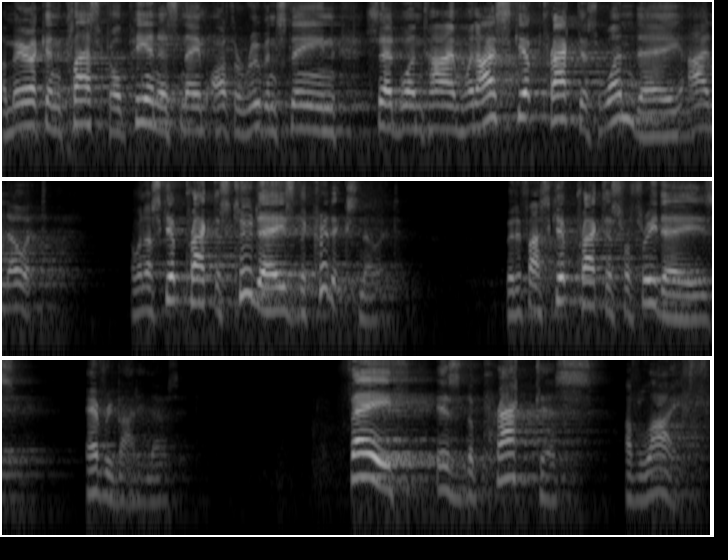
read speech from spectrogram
American classical pianist named Arthur Rubinstein said one time, When I skip practice one day, I know it. And when I skip practice two days, the critics know it. But if I skip practice for three days, everybody knows it. Faith is the practice of life.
